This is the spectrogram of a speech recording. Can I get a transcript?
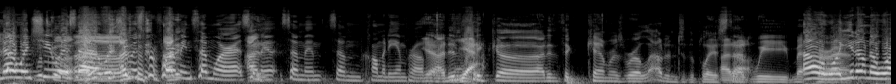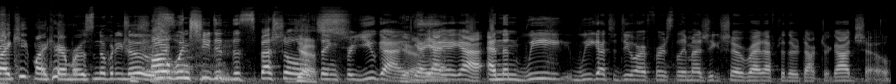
no. When she was uh, when she was performing somewhere at some I- some some comedy improv. Yeah, I didn't Yeah. think uh, I didn't think cameras were allowed into the place August I that we met. Oh her well, at. you don't know where I keep my cameras. Nobody knows. Oh, when she did the special Yes. thing for you guys. Yeah. Yeah. Yeah, yeah, yeah. yeah, And then we we got to do our first Le Magique show right after their Dr. God show.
